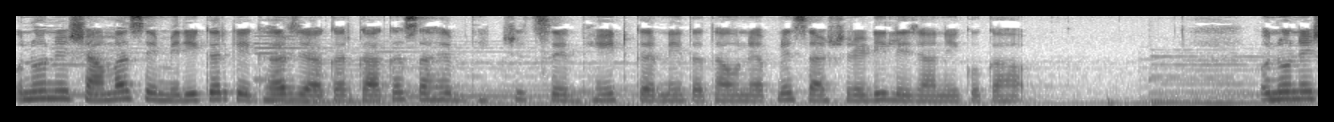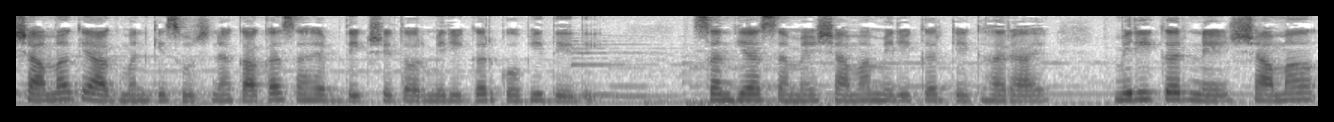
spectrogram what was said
उन्होंने श्यामा से मिरीकर के घर जाकर काका साहेब दीक्षित से भेंट करने तथा उन्हें अपने साथ शिरडी ले जाने को कहा। उन्होंने श्यामा के आगमन की सूचना काका साहेब दीक्षित और मिरीकर को भी दे दी। संध्या समय श्यामा मिरीकर के घर आए। मिरीकर ने श्यामा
